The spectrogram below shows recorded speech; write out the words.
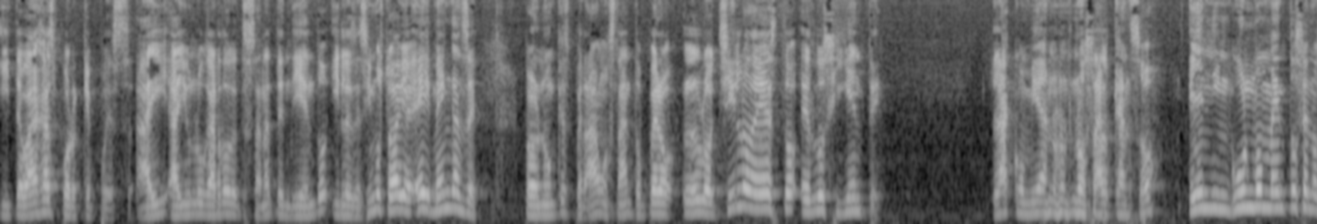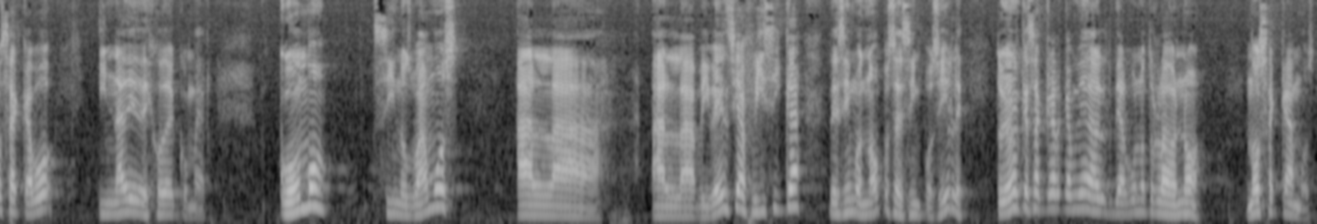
y te bajas porque pues hay, hay un lugar donde te están atendiendo y les decimos todavía, hey, vénganse, pero nunca esperábamos tanto. Pero lo chilo de esto es lo siguiente, la comida no nos alcanzó, en ningún momento se nos acabó y nadie dejó de comer. ¿Cómo? Si nos vamos a la, a la vivencia física, decimos, no, pues es imposible. Tuvieron que sacar comida de algún otro lado. No, no sacamos.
